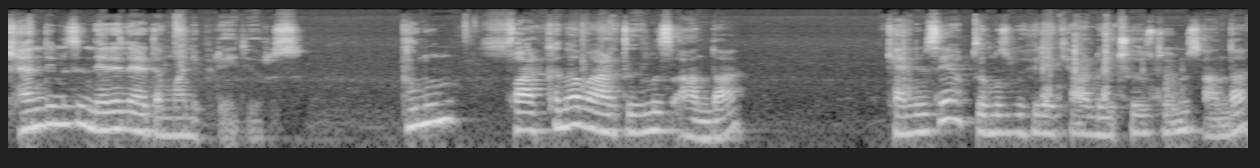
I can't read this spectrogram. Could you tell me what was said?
Kendimizi nerelerde manipüle ediyoruz? Bunun farkına vardığımız anda kendimize yaptığımız bu hilekarlığı çözdüğümüz anda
